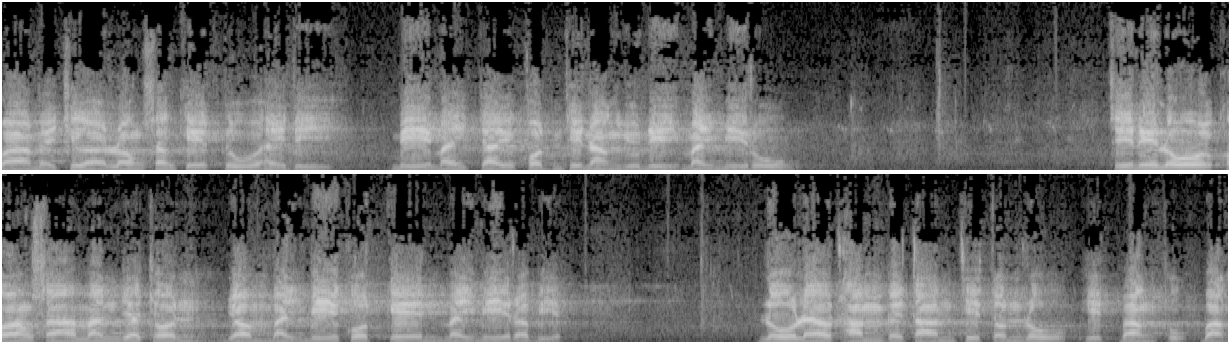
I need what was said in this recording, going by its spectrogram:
ว่าไม่เชื่อลองสังเกตดูให้ดี มีไหมใจคนที่นั่งอยู่นี่ไม่มีรู้ ที่ในโลกของสามัญญชนย่อมไม่มีกฎเกณฑ์ไม่มีระเบียบ รู้แล้วทำไปตามที่ตนรู้ผิดบ้างถูกบ้าง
